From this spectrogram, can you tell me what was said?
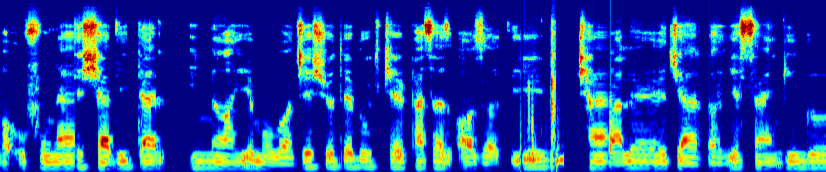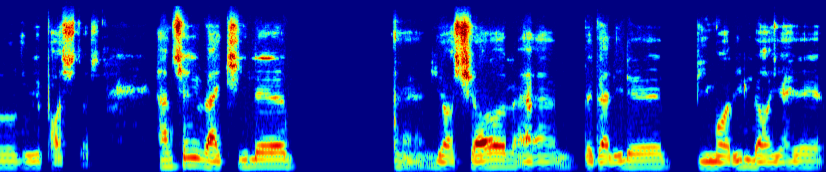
با عفونت شدید در این ناحیه مواجه شده بود که پس از آزادی کمال جراحی سنگین رو روی پاش داشت. همچنین وکیل یاشار به دلیل بیماری لایحه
